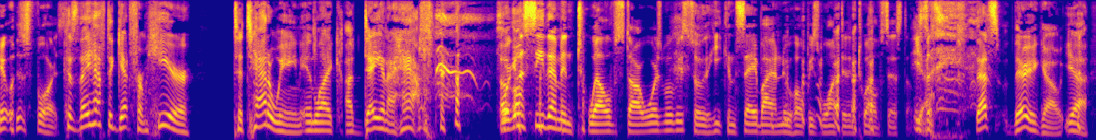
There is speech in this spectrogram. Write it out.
It was forced. because they have to get from here to Tatooine in like a day and a half. We're Oh, gonna oh. see them in twelve Star Wars movies, so he can say by A New Hope he's wanted in twelve systems. Yeah. That's there you go. Yeah.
